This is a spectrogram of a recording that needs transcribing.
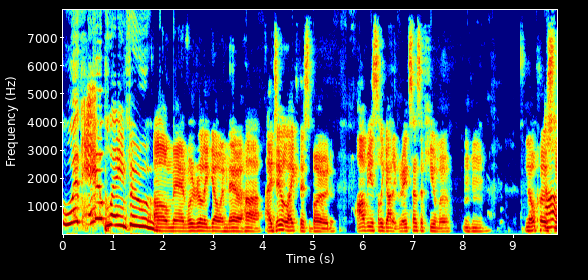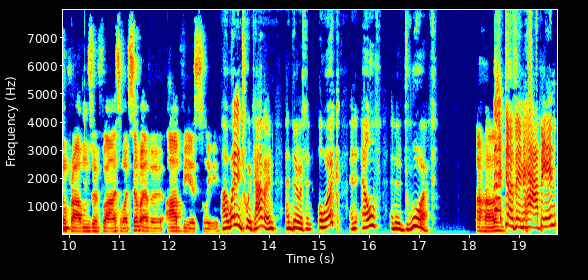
with airplane food? oh man, we're really going there, huh? I do like this bird. Obviously, got a great sense of humor. Mm-hmm. No personal Um. problems or flaws whatsoever. Obviously. I went into a tavern and there was an orc, an elf, and a dwarf. Uh huh. That doesn't happen.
